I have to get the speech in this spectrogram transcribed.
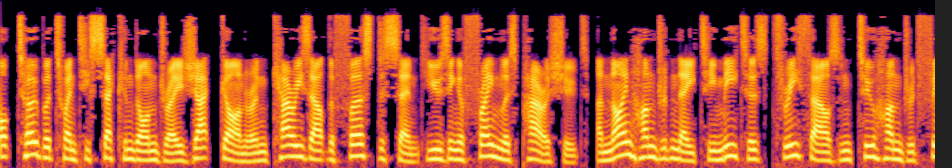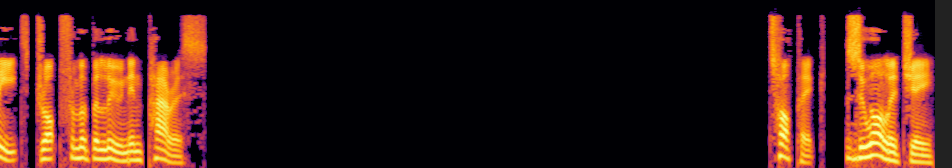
October 22 – André Jacques Garnerin carries out the first descent using a frameless parachute, a 980 metres 3,200 feet drop from a balloon in Paris. Zoology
